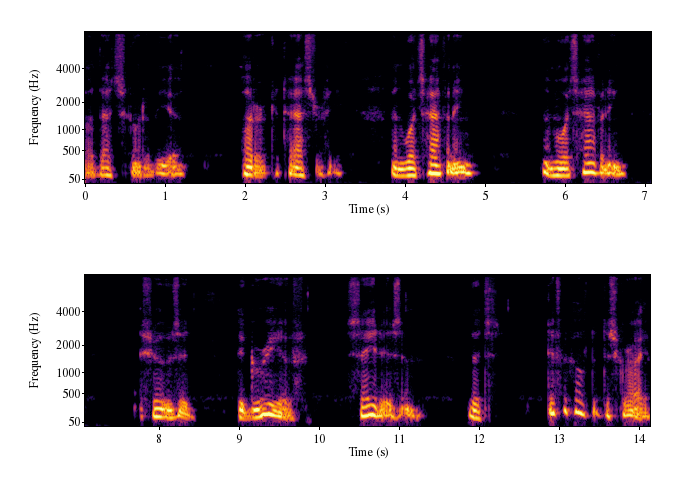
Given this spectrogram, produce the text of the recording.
Uh, that's going to be a utter catastrophe. And what's happening, and what's happening shows a degree of sadism that's difficult to describe.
